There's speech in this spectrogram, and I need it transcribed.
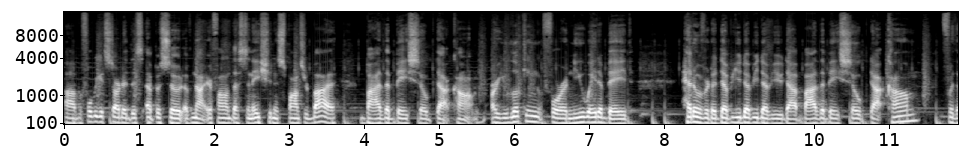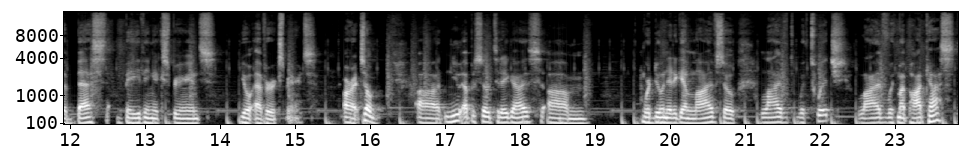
Uh, before we get started, this episode of Not Your Final Destination is sponsored by BuyTheBaseSoap.com. Are you looking for a new way to bathe? Head over to www.buythebasesoap.com for the best bathing experience you'll ever experience. All right, so uh, new episode today, guys. Um, we're doing it again live. So, live with Twitch, live with my podcast.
